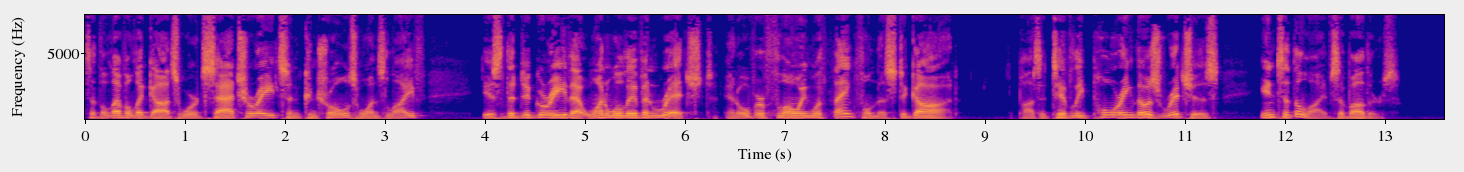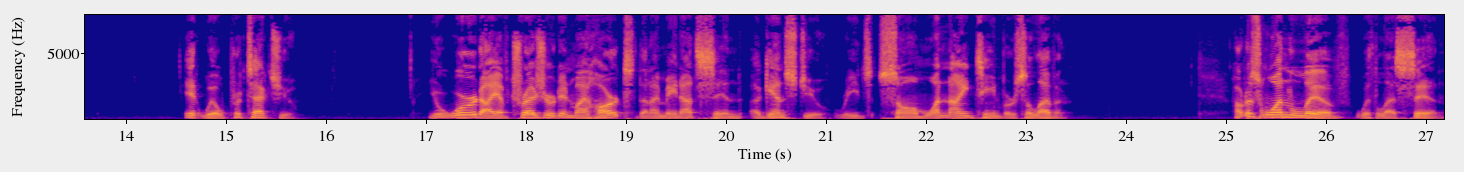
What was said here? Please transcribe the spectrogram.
To the level that God's word saturates and controls one's life is the degree that one will live enriched and overflowing with thankfulness to God positively pouring those riches into the lives of others. It will protect you. Your word I have treasured in my heart that I may not sin against you, reads Psalm 119, verse 11. How does one live with less sin?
